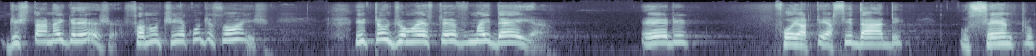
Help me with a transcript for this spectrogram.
de estar na igreja, só não tinha condições. Então John West teve uma ideia. Ele foi até a cidade, o centro,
